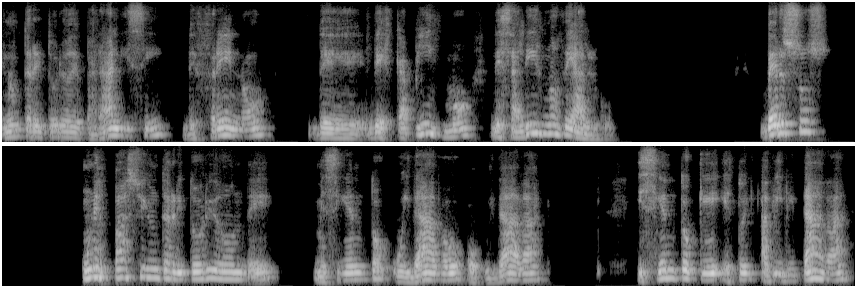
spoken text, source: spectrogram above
en un territorio de parálisis, de freno, de, de escapismo, de salirnos de algo. Versus un espacio y un territorio donde me siento cuidado o cuidada y siento que estoy habilitada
